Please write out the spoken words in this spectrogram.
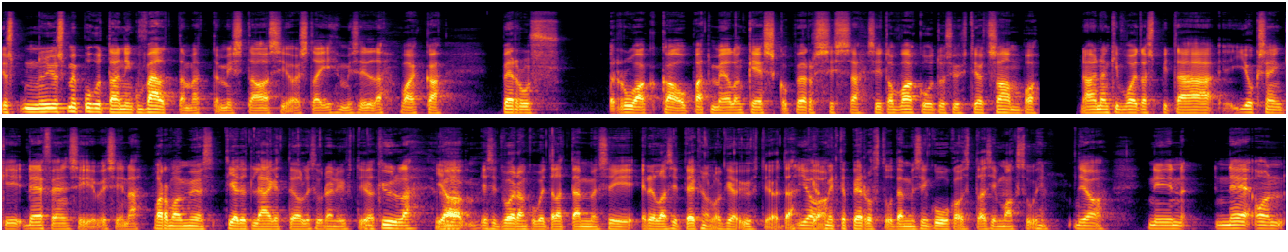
jos, no jos me puhutaan niin kuin välttämättömistä asioista ihmisillä, vaikka perusruokakaupat, meillä on keskopörssissä, sitten on vakuutusyhtiöt Sampo, ne ainakin voitaisiin pitää jokseenkin defensiivisinä. Varmaan myös tietyt lääketeollisuuden yhtiöt. Kyllä. Ja, ja, ja sitten voidaan kuvitella tämmöisiä erilaisia teknologiayhtiöitä, Joo. mitkä perustuu tämmöisiin kuukausittaisiin maksuihin. Joo, niin ne on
